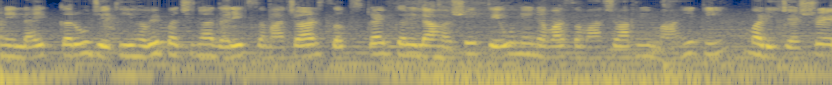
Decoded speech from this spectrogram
અને લાઇક કરો, જેથી હવે પછીના દરેક સમાચાર સબસ્ક્રાઇબ કરેલા હશે તેઓને નવા સમાચારની માહિતી મળી જશે.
